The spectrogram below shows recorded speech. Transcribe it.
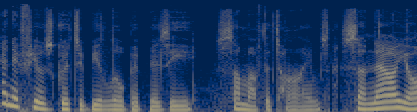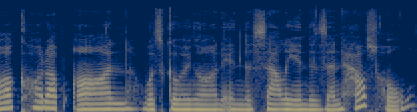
And it feels good to be a little bit busy some of the times. So now you're all caught up on what's going on in the Sally in the Zen household.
